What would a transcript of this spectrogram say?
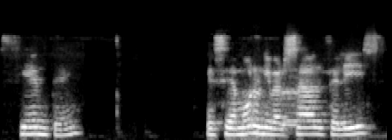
Siente ese amor universal feliz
